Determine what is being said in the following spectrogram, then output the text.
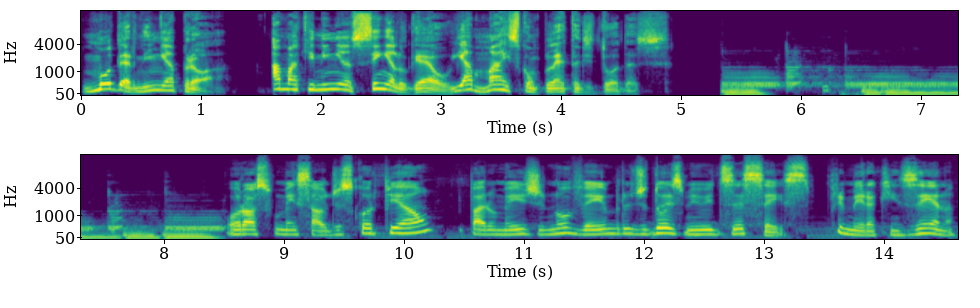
Moderninha Pro. A maquininha sem aluguel e a mais completa de todas. Horóscopo mensal de Escorpião para o mês de novembro de 2016 primeira quinzena,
